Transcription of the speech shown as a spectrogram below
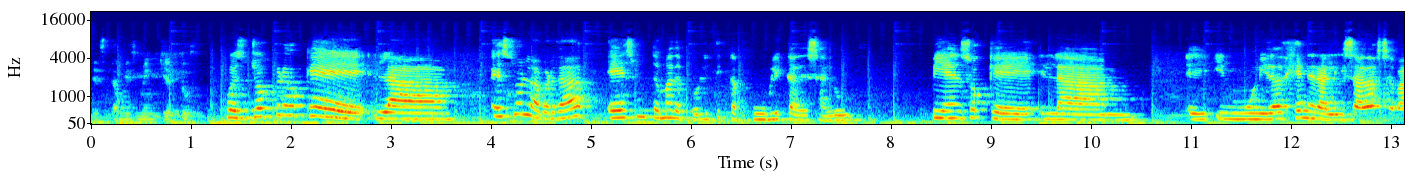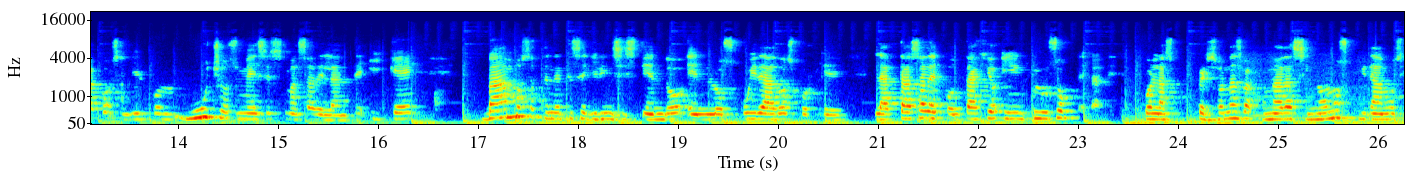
esta misma inquietud. Pues yo creo que la, eso la verdad es un tema de política pública de salud. Pienso que la eh, inmunidad generalizada se va a conseguir con muchos meses más adelante y que vamos a tener que seguir insistiendo en los cuidados porque la tasa de contagio, incluso eh, con las personas vacunadas, si no nos cuidamos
